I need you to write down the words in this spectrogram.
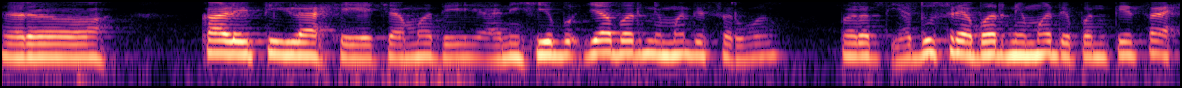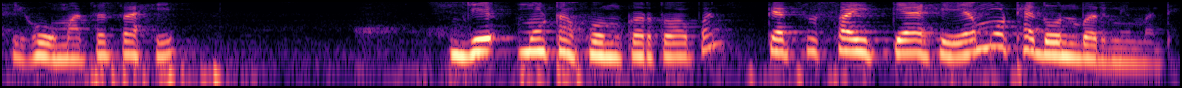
तर काळे तीळ आहे याच्यामध्ये आणि हे ब या बरणीमध्ये सर्व परत या दुसऱ्या बरणीमध्ये पण तेच आहे होमाचंच आहे. जे मोठा होम करतो आपण त्याचं साहित्य आहे या मोठ्या दोन बरणीमध्ये.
